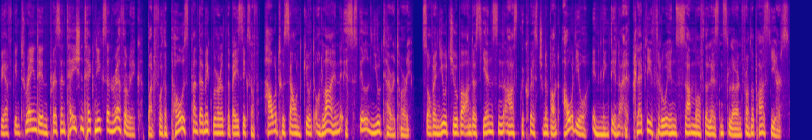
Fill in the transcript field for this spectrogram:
We have been trained in presentation techniques and rhetoric, but for the post-pandemic world the basics of how to sound good online is still new territory. So when YouTuber Anders Jensen asked the question about audio in LinkedIn, I gladly threw in some of the lessons learned from the past years.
